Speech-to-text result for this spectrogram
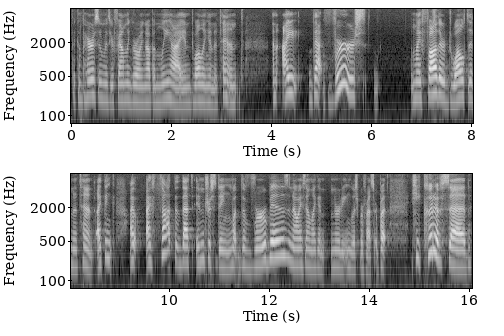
the comparison with your family growing up in Lehi and dwelling in a tent. And I, that verse, my father dwelt in a tent. I think I, I thought that that's interesting what the verb is. Now I sound like a nerdy English professor, but he could have said,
